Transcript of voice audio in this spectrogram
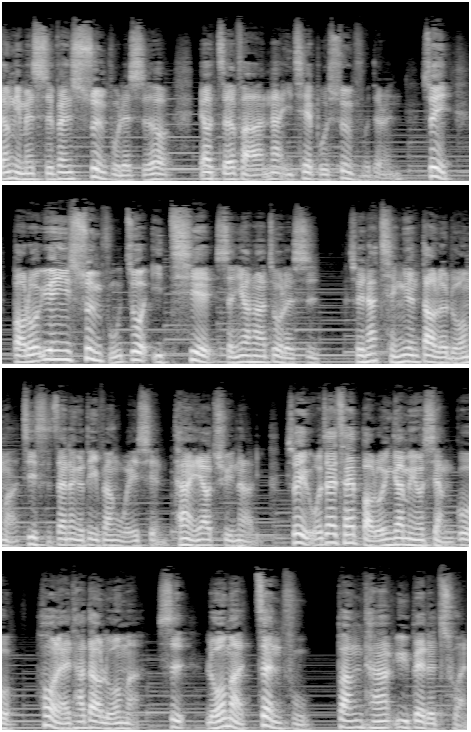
等你们十分顺服的时候，要责罚那一切不顺服的人。所以保罗愿意顺服，做一切神要他做的事。所以他情愿到了罗马，即使在那个地方危险，他也要去那里。所以我在猜，保罗应该没有想过，后来他到罗马是罗马政府帮他预备的船，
